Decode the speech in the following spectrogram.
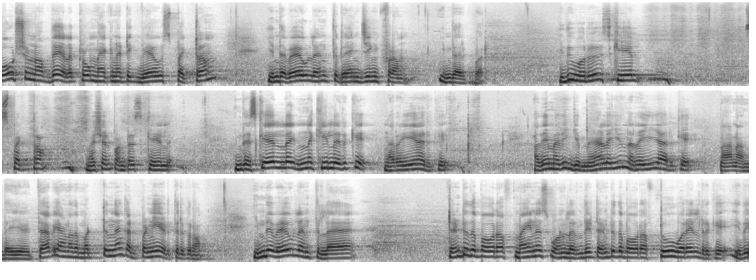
portion of the electromagnetic wave spectrum இந்த வேவ் லென்த் ரேஞ்சிங் ஃப்ரம் இந்த இருப்பார் இது ஒரு ஸ்கேல் ஸ்பெக்ட்ரம் மெஷர் பண்ணுற ஸ்கேலு இந்த ஸ்கேலில் இன்னும் கீழே இருக்குது நிறையா இருக்குது அதே மாதிரி இங்கே மேலேயும் நிறையா இருக்குது நான் அந்த தேவையானதை மட்டும்தான் கட் பண்ணி எடுத்துருக்குறோம். இந்த வேவ் லென்த்தில் ten to the power of minus ஒன்லேருந்து ten to the power of two வரையில் இருக்குது இது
